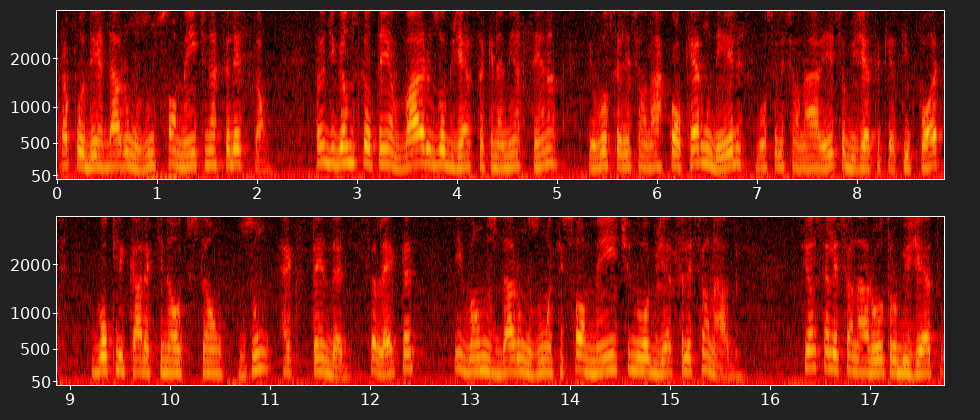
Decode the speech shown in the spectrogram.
para poder dar um zoom somente na seleção. Então digamos que eu tenha vários objetos aqui na minha cena, eu vou selecionar qualquer um deles, vou selecionar esse objeto aqui, a Teapot, e vou clicar aqui na opção Zoom Extended Selected e vamos dar um zoom aqui somente no objeto selecionado. Se eu selecionar outro objeto,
